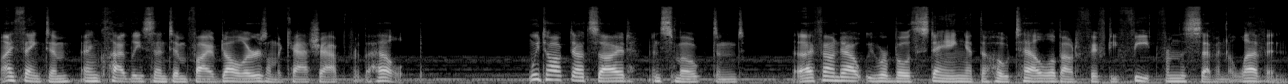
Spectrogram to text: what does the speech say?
I thanked him and gladly sent him $5 on the Cash App for the help. We talked outside and smoked, and I found out we were both staying at the hotel about 50 feet from the 7 Eleven.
